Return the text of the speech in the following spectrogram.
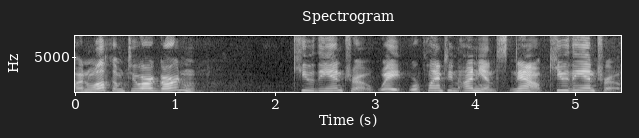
and welcome to our garden. Cue the intro. Wait, we're planting onions. Now, cue the intro.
